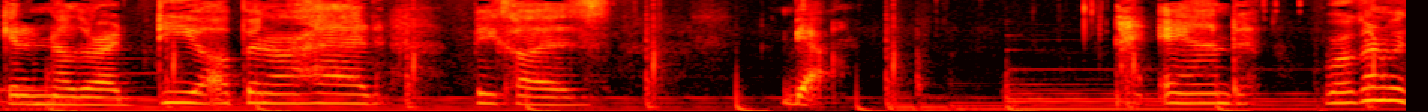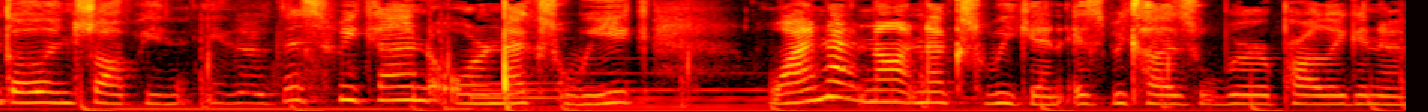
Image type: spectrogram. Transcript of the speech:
get another idea up in our head because, yeah. And we're gonna be going shopping either this weekend or next week. Why not not next weekend? Is because we're probably gonna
